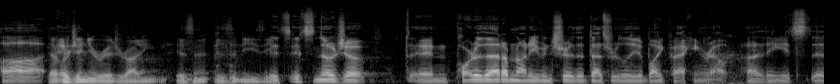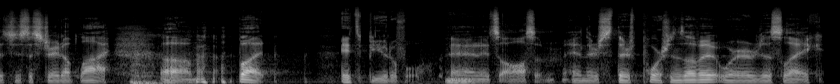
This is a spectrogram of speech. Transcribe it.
that Virginia Ridge riding isn't isn't easy. it's it's no joke. And part of that, I'm not even sure that that's really a bike packing route. I think it's it's just a straight up lie. Um, but it's beautiful and it's awesome. And there's there's portions of it where just like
